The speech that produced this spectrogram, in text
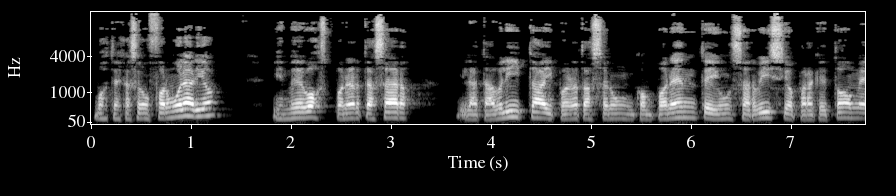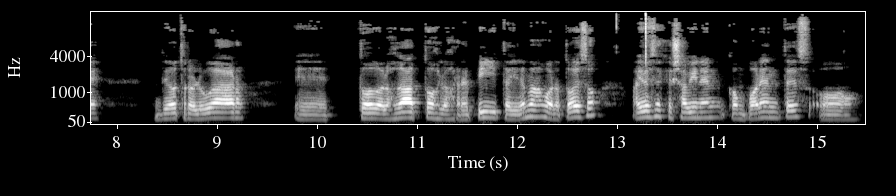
vos tenés que hacer un formulario y en vez de vos ponerte a hacer la tablita y ponerte a hacer un componente y un servicio para que tome de otro lugar eh, todos los datos, los repita y demás, bueno, todo eso, hay veces que ya vienen componentes o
